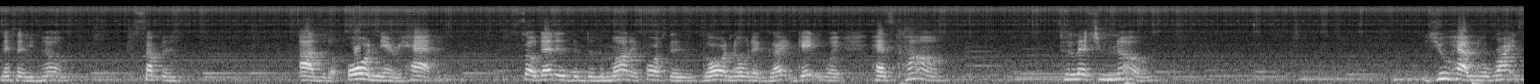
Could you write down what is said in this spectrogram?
Next thing you know, something out of the ordinary happened. So that is the, the demonic force that is guarding over that gateway has come to let you know you have no rights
